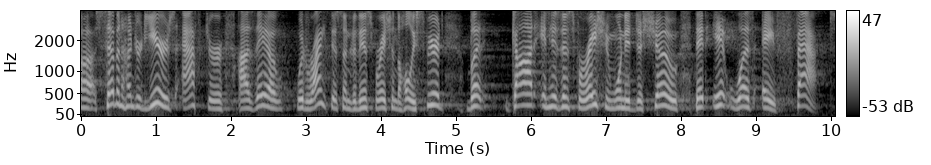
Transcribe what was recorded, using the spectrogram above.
uh, 700 years after Isaiah would write this under the inspiration of the Holy Spirit, but God, in his inspiration, wanted to show that it was a fact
